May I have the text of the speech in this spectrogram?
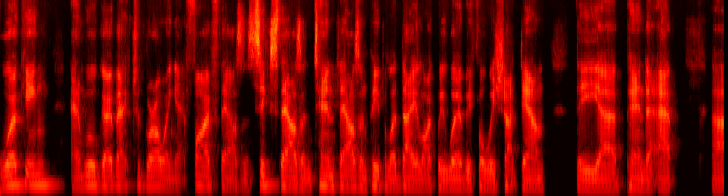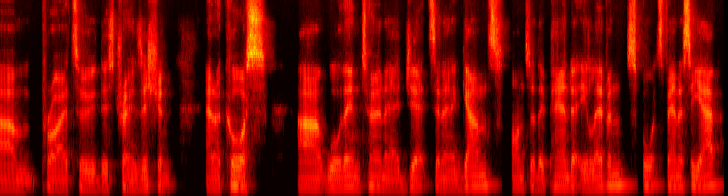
working, and we'll go back to growing at 5,000, 6,000, 10,000 people a day like we were before we shut down the uh, Panda app um, prior to this transition. And of course, uh, we'll then turn our jets and our guns onto the Panda 11 sports fantasy app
